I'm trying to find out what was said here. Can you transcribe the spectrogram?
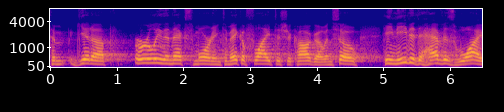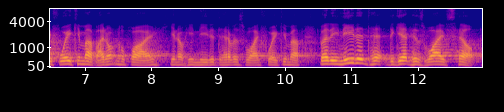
to get up early the next morning to make a flight to Chicago. And so he needed to have his wife wake him up. I don't know why, you know, he needed to have his wife wake him up, but he needed to, get his wife's help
